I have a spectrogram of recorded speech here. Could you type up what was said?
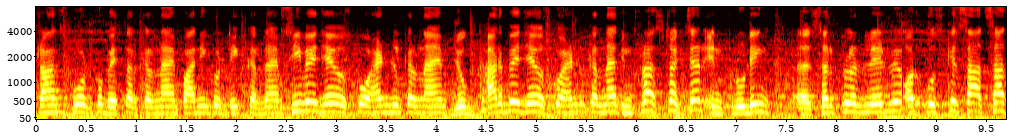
ट्रांसपोर्ट को बेहतर करना है, पानी को ठीक करना है, सीवेज है उसको हैंडल करना है, जो गार्बेज है उसको हैंडल करना है, इंफ्रास्ट्रक्चर इंक्लूडिंग सर्कुलर रेलवे और उसके साथ साथ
